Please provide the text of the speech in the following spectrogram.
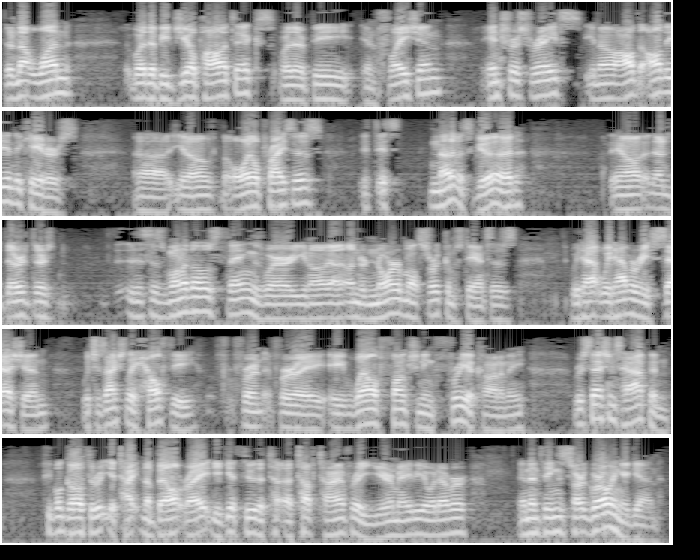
There's not one, whether it be geopolitics, whether it be inflation, interest rates, you know, all the all the indicators, uh, you know, the oil prices. It, it's none of it's good. You know, there, there's this is one of those things where you know under normal circumstances we'd have we'd have a recession, which is actually healthy for for, for a, a well functioning free economy. Recessions happen. People go through it. You tighten the belt, right? You get through the t- a tough time for a year, maybe or whatever, and then things start growing again.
